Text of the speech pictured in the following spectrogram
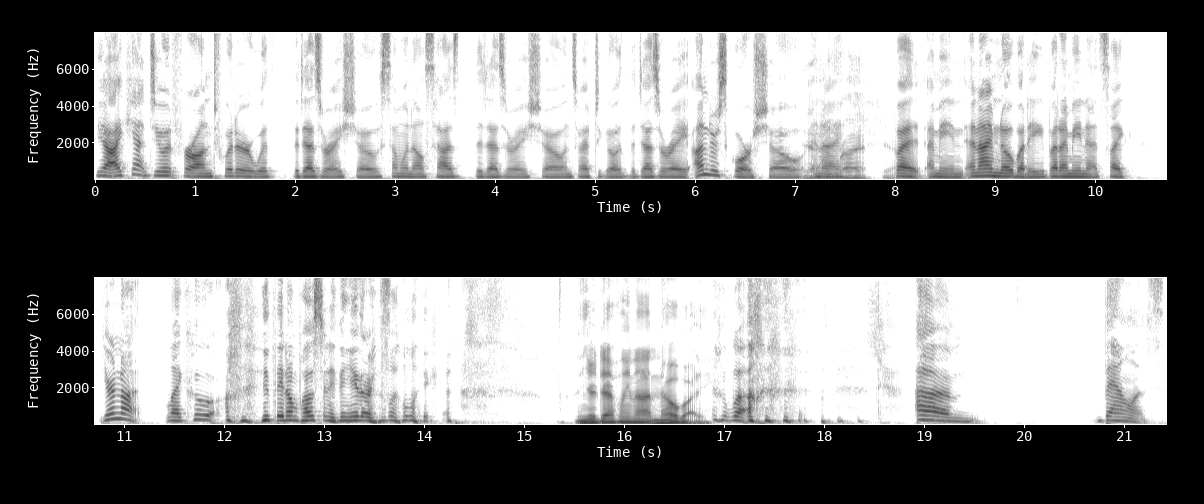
Yeah, I can't do it for on Twitter with the Desiree Show. Someone else has the Desiree Show, and so I have to go with the Desiree underscore Show. Yeah, and I, right. Yeah. but I mean, and I'm nobody. But I mean, it's like you're not like who. they don't post anything either. So like, you're definitely not nobody. well, um, balance.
